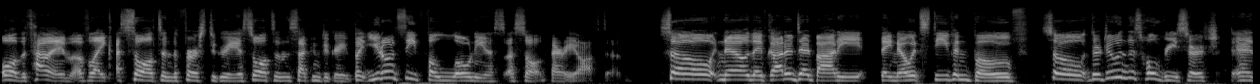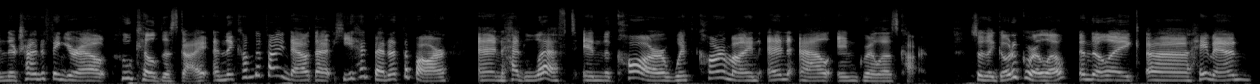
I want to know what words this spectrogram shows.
all the time of like assault in the first degree, assault in the second degree, but you don't see felonious assault very often. So now they've got a dead body. They know it's Stephen Bove. So they're doing this whole research and they're trying to figure out who killed this guy. And they come to find out that he had been at the bar and had left in the car with Carmine and Al in Grillo's car. So they go to Grillo and they're like, uh, hey man,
